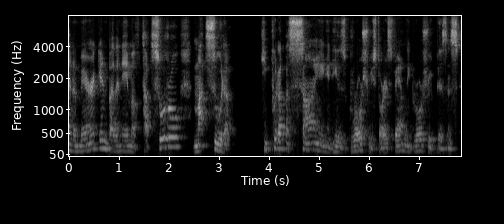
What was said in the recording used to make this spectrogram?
an American by the name of Tatsuro Matsuda, he put up a sign in his grocery store, his family grocery business,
